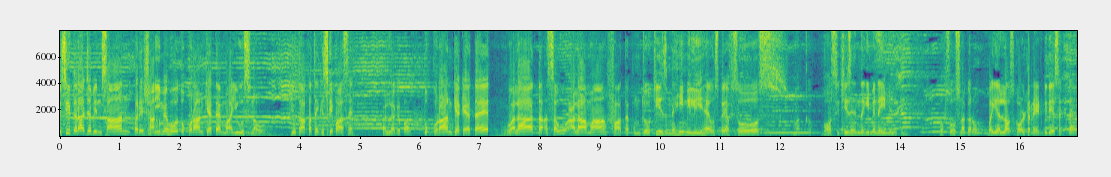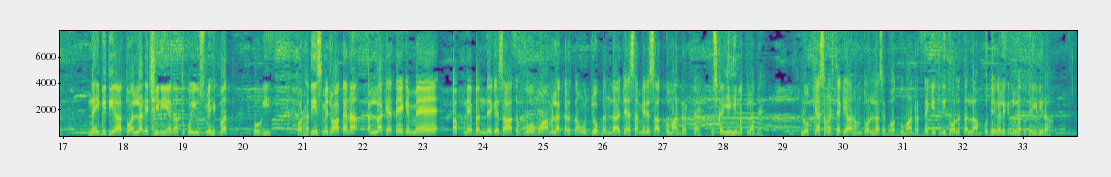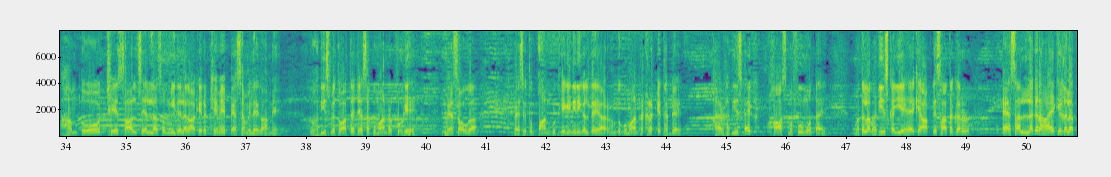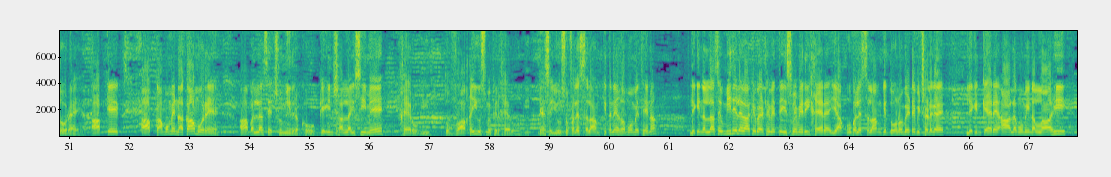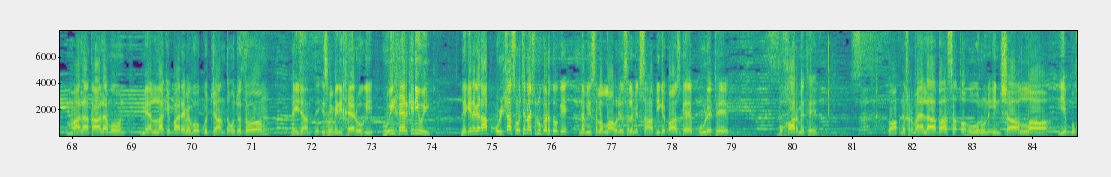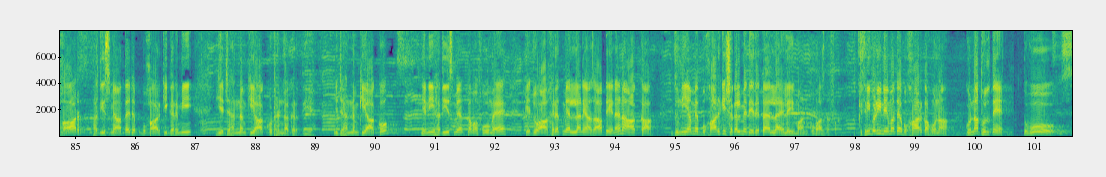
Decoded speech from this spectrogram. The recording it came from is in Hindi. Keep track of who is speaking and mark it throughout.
Speaker 1: इसी तरह जब इंसान परेशानी में हो तो कुरान कहता है, मायूस ना हो। क्यों ताकतें किसके पास हैं? अल्लाह के पास। तो कुरान क्या कहता है? वला तसऊ अलामा फातकुम। जो चीज़ नहीं मिली है, उस पर अफसोस मत करो। बहुत सी चीज़ें ज़िंदगी में नहीं मिलती। तो अफसोस ना करो। भाई, अल्लाह उसको अल्टरनेट भी दे सकता है। नहीं भी दिया तो अल्लाह ने छीनी है ना तो कोई उसमें हिकमत होगी। और हदीस में जो आता है ना, अल्लाह कहते हैं कि मैं अपने बंदे के साथ वो मामला करता हूँ, जो बंदा जैसा मेरे साथ गुमान रखता है। उसका यही मतलब है। लोग क्या समझते हैं कि यार, हम तो अल्लाह से बहुत गुमान रखते हैं कि इतनी दौलत अल्लाह हमको देगा, लेकिन अल्लाह तो दे ही नहीं रहा। हम तो छः साल से अल्लाह से उम्मीदें लगा के रखे हुए पैसा मिलेगा हमें। तो हदीस में तो आता है, जैसा गुमान रखोगे, वैसा होगा। पैसे तो पान गुटके के नहीं निकलते यार, हम तो गुमान रख रख के थक गए। हर हदीस का एक ख़ास मफहम होता है। मतलब हदीस का ये है कि आपके साथ अगर ऐसा लग रहा है कि गलत हो रहा है, आपके, आप कामों में नाकाम हो रहे हैं आप अल्लाह से अच्छी उम्मीद रखो कि इन इसी में खैर होगी। तो वाकई उसमें फिर खैर होगी। जैसे यूसुफ अलैहिस्सलाम कितने गमों में थे ना? लेकिन अल्लाह से उम्मीदें लगा के बैठे हुए थे, इसमें मेरी खैर है। याकूब अलैहिस्सलाम के दोनों बेटे भी छड़ गए, लेकिन कह रहे हैं, आलम अल्लाह माला तालमून। मैं अल्लाह के बारे में वो कुछ जानता हूँ जो तुम नहीं जानते। इसमें मेरी खैर होगी। हुई खैर की नहीं हुई? लेकिन अगर आप उल्टा सोचना शुरू कर दोगे, नबी सल्लल्लाहु अलैहि वसल्लम एक सहाबी के पास गए, बूढ़े थे, बुखार में थे। तो आपने फरमाया लाबासतहूर इन अल्लाह ये बुखार, हदीस में आता है, जब बुखार की गर्मी, ये जहन्नम की आग को ठंडा करती है। ये जहन्नम की आग को, यानी हदीस में का मफहूम है कि जो आखिरत में अल्लाह ने अजाब देना है ना आग का, दुनिया में बुखार की शक्ल में दे देता है अल्लाह ईमान को बाज़ दफ़ा। तो कितनी बड़ी नेमत है बुखार का होना गुना धुलते हैं। तो वो,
